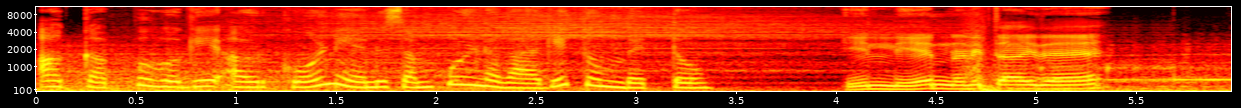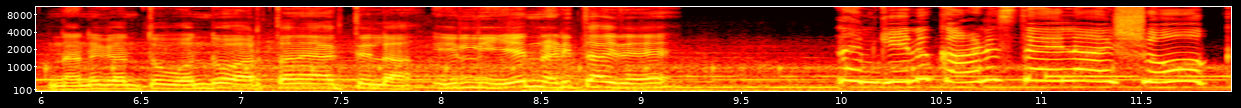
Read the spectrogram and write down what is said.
ಆ ಕಪ್ಪು ಹೊಗೆ ಅವ್ರ ಕೋಣೆಯನ್ನು ಸಂಪೂರ್ಣವಾಗಿ ತುಂಬಿತ್ತು. ಇಲ್ಲಿ ಏನ್ ನಡೀತಾ ಇದೆ? ನನಗಂತೂ ಒಂದು ಅರ್ಥನೇ ಆಗ್ತಿಲ್ಲ. ಇಲ್ಲಿ ಏನ್ ನಡೀತಾ ಇದೆ? ನನ್ಗೇನು ಕಾಣಿಸ್ತಾ ಇಲ್ಲ ಅಶೋಕ್.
